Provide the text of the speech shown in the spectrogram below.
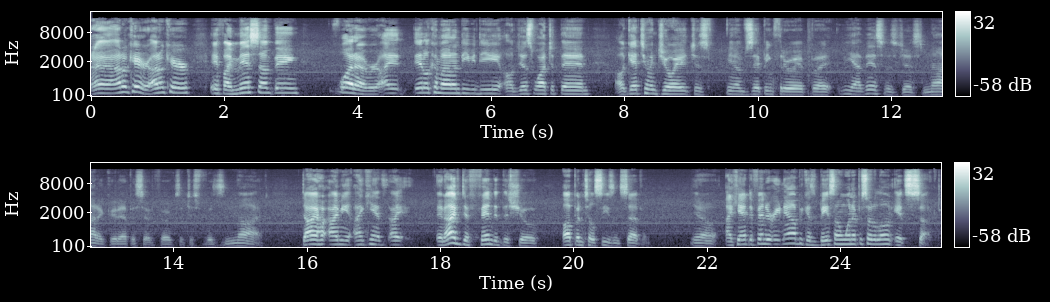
I, I don't care. I don't care if I miss something. Whatever. I it'll come out on DVD. I'll just watch it then. I'll get to enjoy it. Just you know, zipping through it. But yeah, this was just not a good episode, folks. It just was not. Die. I mean, I can't. I, and I've defended this show up until season seven. You know, I can't defend it right now because based on one episode alone, it sucked.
